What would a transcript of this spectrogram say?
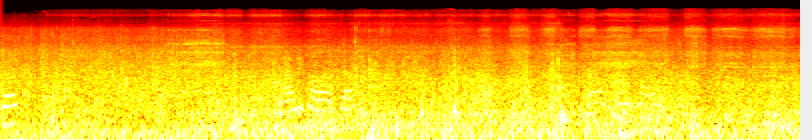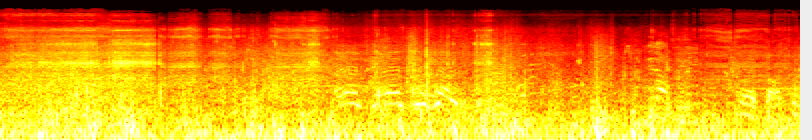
Dört. Geldik avanca. Evet, evet, güzel. Bir altındayım. Evet, kalktım.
